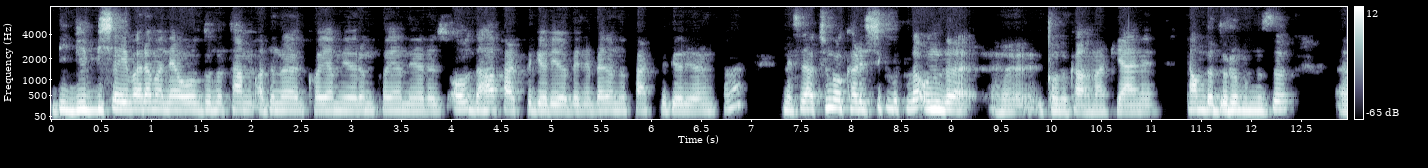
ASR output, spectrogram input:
bir, bir, bir şey var ama ne olduğunu tam adını koyamıyorum, koyamıyoruz. O daha farklı görüyor beni, ben onu farklı görüyorum falan mesela tüm o karışıklıkla onu da e, konuk almak yani tam da durumumuzu e,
